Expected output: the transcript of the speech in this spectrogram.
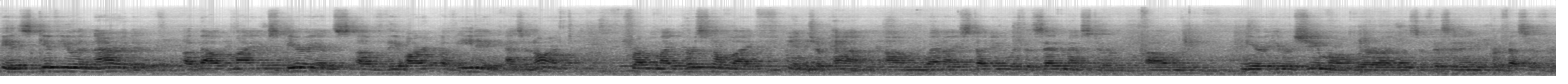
is give you a narrative about my experience of the art of eating as an art from my personal life in Japan um, when I studied with a Zen master um, near Hiroshima where I was a visiting professor for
